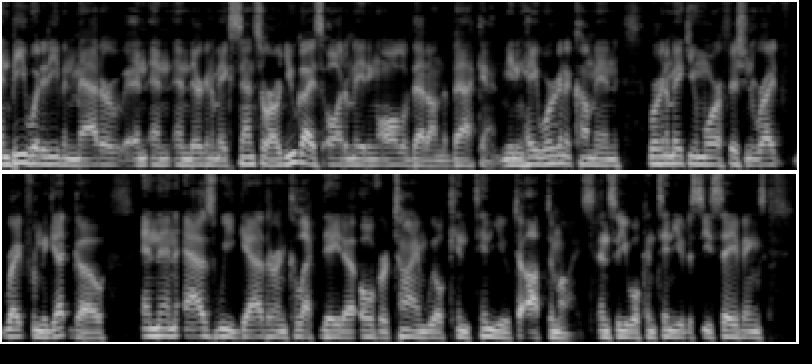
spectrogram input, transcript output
and B, would it even matter and, and, and they're going to make sense? Or are you guys automating all of that on the back end? Meaning, hey, we're going to come in, we're going to make you more efficient right, right from the get go. And then as we gather and collect data over time, we'll continue to optimize. And so you will continue to see savings.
